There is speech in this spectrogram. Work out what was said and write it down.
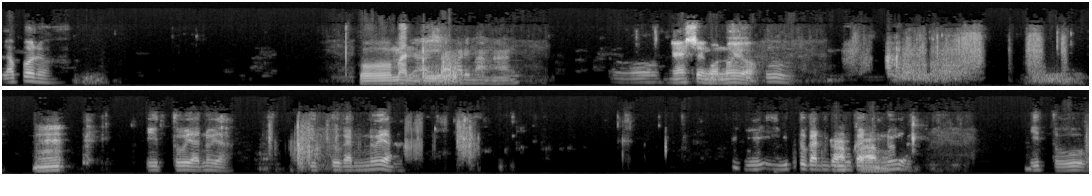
Lapo no? Oh, mandi. Biasa mari mangan. Oh, Ngese ngono ya. tuh. Hmm, Itu ya nu ya. Itu kan nu ya. Itu kan kamu kan nu ya. Itu.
